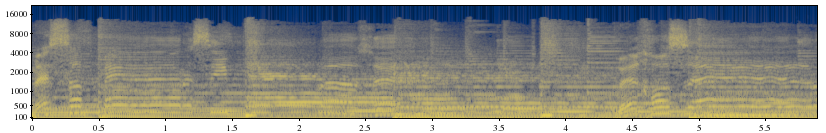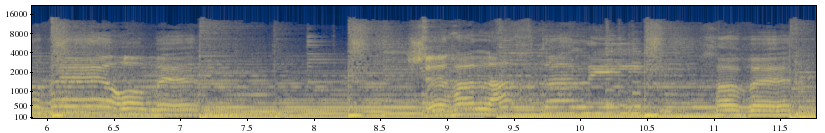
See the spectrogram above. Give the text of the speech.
מספר סיפור אחר, וחוזר ואומר, שהלכת לי חבר.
